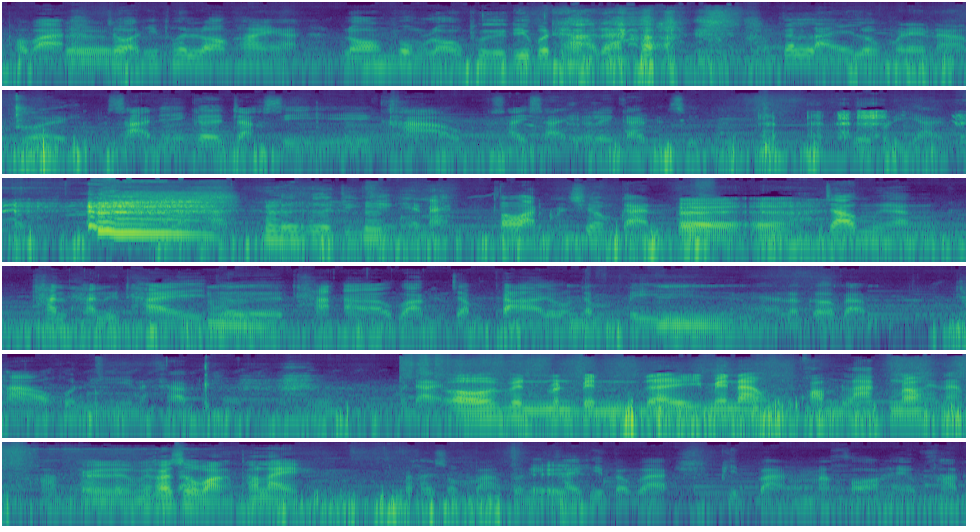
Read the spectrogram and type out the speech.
เพราะว่าเออ จังหวะที่เพื่อนร้องไห้อะรองพงรองพื้นที่ประทาดามันก็ไหลลงไปในน้ำด้วยสระนี้ก็จากสีขาวใสๆก็เลยกลายเป็นสีนี้โดยปริยายนะครับก็คือจริงๆ เห็นไหมประวัติมันเชื่อมกัน เออเออ เจ้าเมือง ท่านหฤทัยอืมเออทาอ่าวังจำปาวังจำปีอืม นะฮะแล้วก็แบบเท้าคนนี้นะครับอืมไม่ได้อ๋อมันเป็นมันเป็นในแม่น้ำของความรักเนาะแม่น้ำความรักเออไม่ค่อยสว่างเท่าไหร่ อืมไม่ค่อยสมหวังตัวนี้เออใครที่แบบว่าผิดหวังมาขอให้ความ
